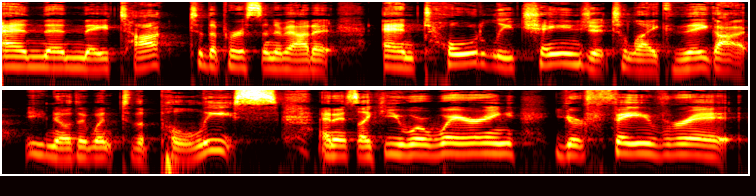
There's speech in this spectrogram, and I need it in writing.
And then they talk to the person about it and totally change it to like they got you know they went to the police. And it's like you were wearing your favorite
